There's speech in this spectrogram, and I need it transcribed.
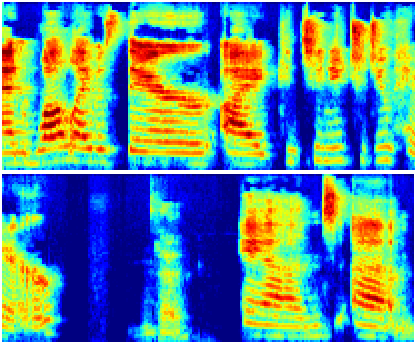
And while I was there, I continued to do hair. Okay. And um,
